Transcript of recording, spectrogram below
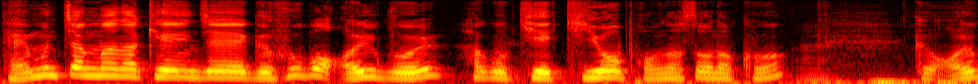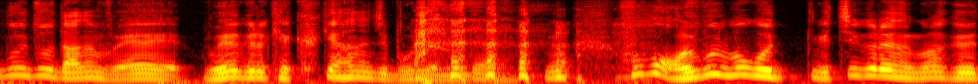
대문짝만하게 이제 그 후보 얼굴하고 기에 기호 번호 써놓고 그 얼굴도 나는 왜 왜 그렇게 크게 하는지 모르겠는데 후보 얼굴 보고 찍으라는 거야. 그,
